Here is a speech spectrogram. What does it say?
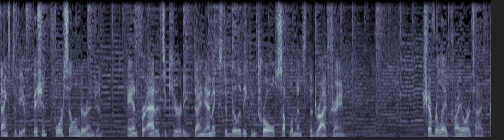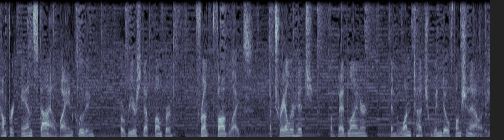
thanks to the efficient four-cylinder engine. And for added security, Dynamic Stability Control supplements the drivetrain. Chevrolet prioritized comfort and style by including a rear step bumper, front fog lights, a trailer hitch, a bed liner, and one-touch window functionality.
